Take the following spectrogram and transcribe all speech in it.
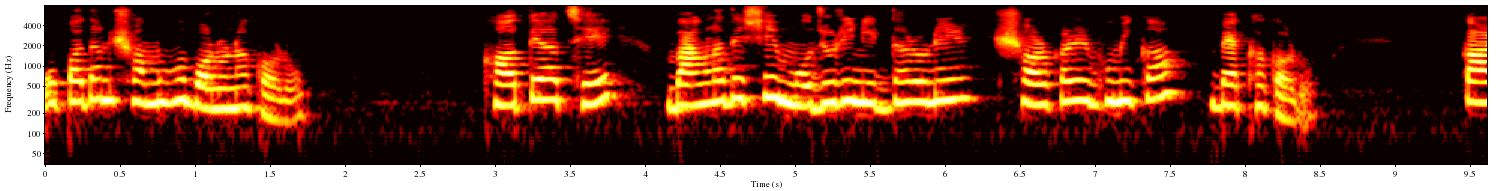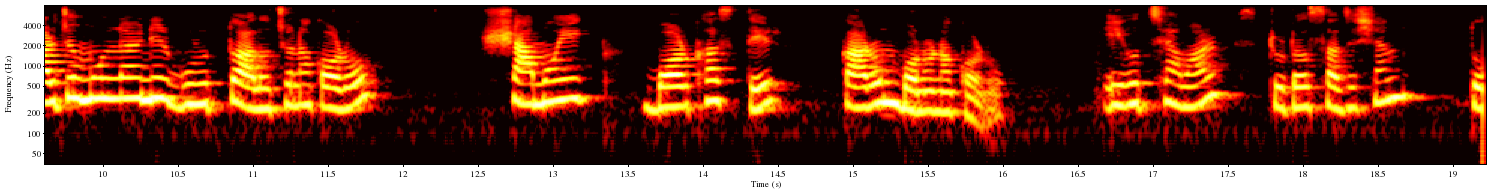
উপাদানসমূহ বর্ণনা করো। খতে আছে, বাংলাদেশে মজুরি নির্ধারণে সরকারের ভূমিকা ব্যাখ্যা করো। কার্য মূল্যায়নের গুরুত্ব আলোচনা করো। সাময়িক বরখাস্তের কারণ বর্ণনা করো। এই হচ্ছে আমার টোটাল সাজেশান তো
